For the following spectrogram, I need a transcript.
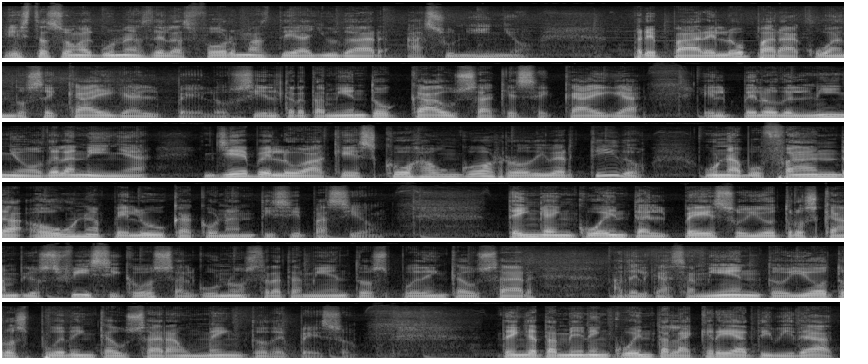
Estas son algunas de las formas de ayudar a su niño. Prepárelo para cuando se caiga el pelo. Si el tratamiento causa que se caiga el pelo del niño o de la niña, llévelo a que escoja un gorro divertido, una bufanda o una peluca con anticipación. Tenga en cuenta el peso y otros cambios físicos. Algunos tratamientos pueden causar adelgazamiento y otros pueden causar aumento de peso. Tenga también en cuenta la creatividad.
